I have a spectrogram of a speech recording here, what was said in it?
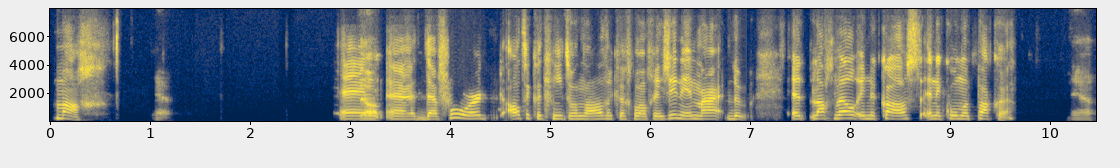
mag. Ja. En uh, daarvoor had ik het niet, want dan had ik er gewoon geen zin in. Maar de, het lag wel in de kast en ik kon het pakken. Ja.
